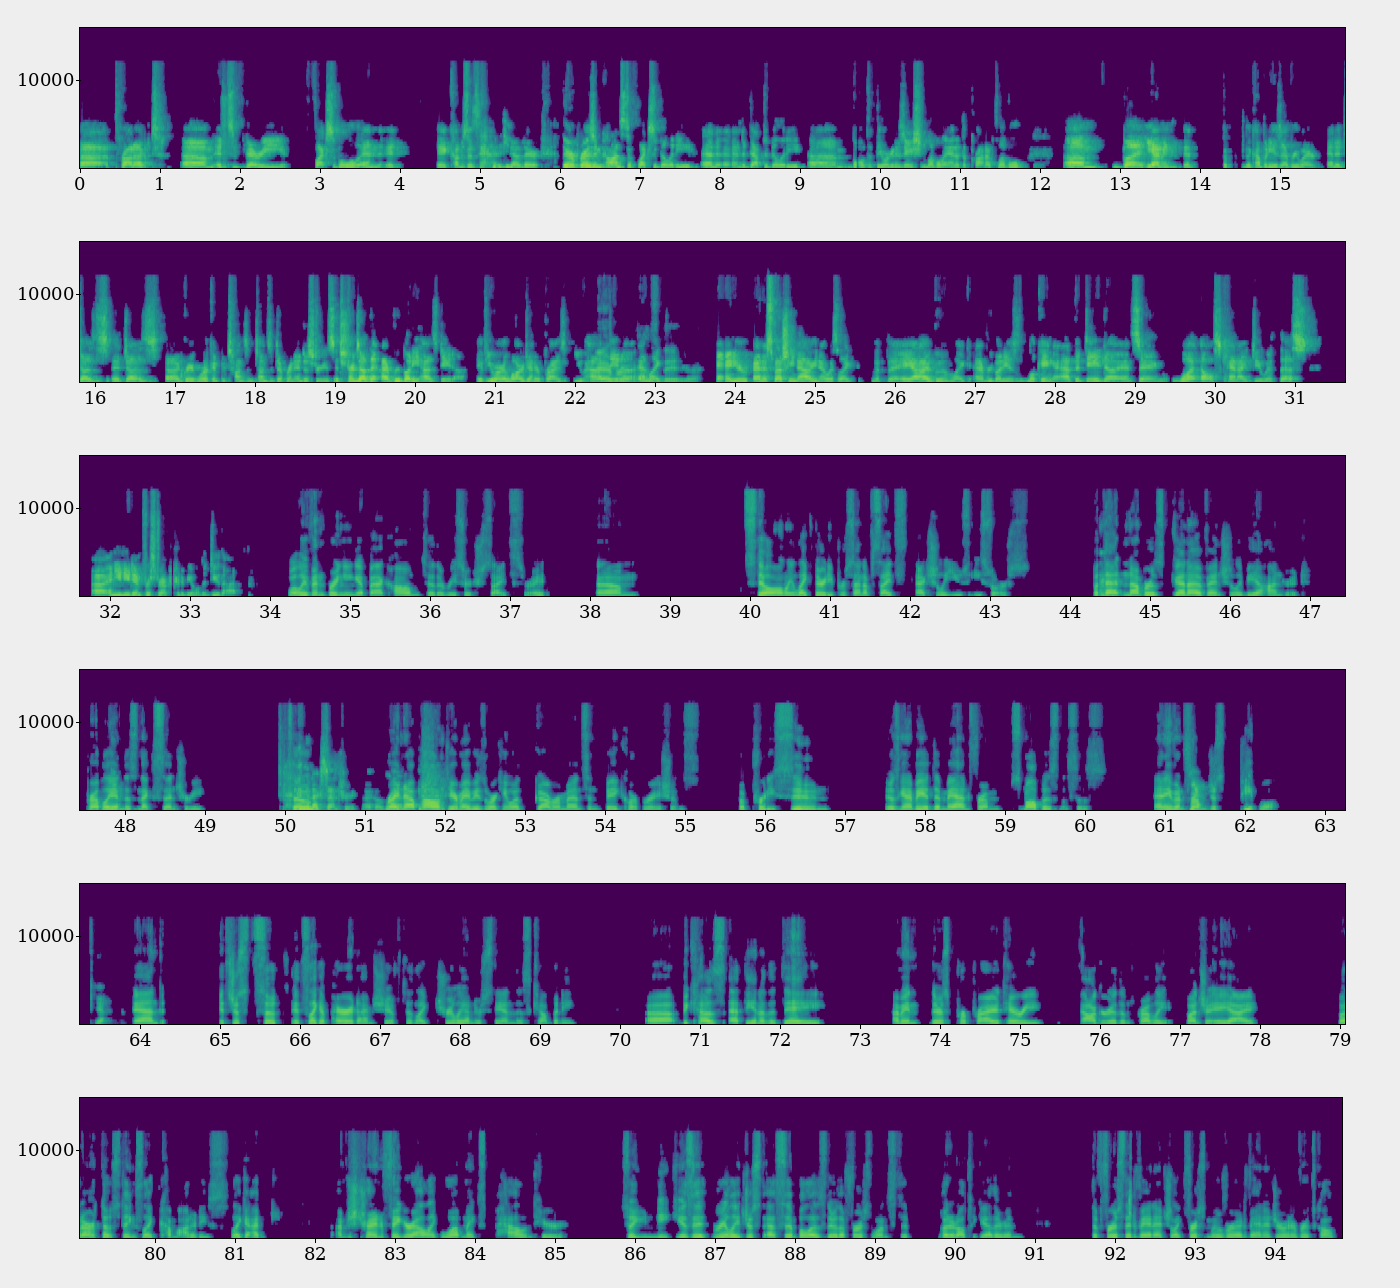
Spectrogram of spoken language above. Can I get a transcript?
uh, product. Um, it's very flexible and it it comes with you know there there are pros and cons to flexibility and and adaptability um, both at the organization level and at the product level. Um, but yeah, I mean it, the, the, company is everywhere and it does it does uh, great work in tons and tons of different industries. It turns out that everybody has data. If you are a large enterprise, you have Everyone data and like data. and you're and especially now, you know, it's like with the AI boom, like everybody is looking at the data and saying, what else can I do with this? Uh, and you need infrastructure to be able to do that. Well, even bringing it back home to the research sites, right? Um, still, only like thirty percent of sites actually use eSource, but mm-hmm. that number is gonna eventually be a hundred, probably yeah. in this next century. So, in the next century, I hope. Right yeah. now, Palantir maybe is working with governments and big corporations, but pretty soon there's going to be a demand from small businesses and even from yeah. just people. Yeah. And it's just so it's like a paradigm shift to like truly understand this company. Uh because at the end of the day, I mean, there's proprietary algorithms, probably a bunch of AI. But aren't those things like commodities? Like I'm I'm just trying to figure out like what makes Palantir so unique. Is it really just as simple as they're the first ones to put it all together and the first advantage, like first mover advantage or whatever it's called?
